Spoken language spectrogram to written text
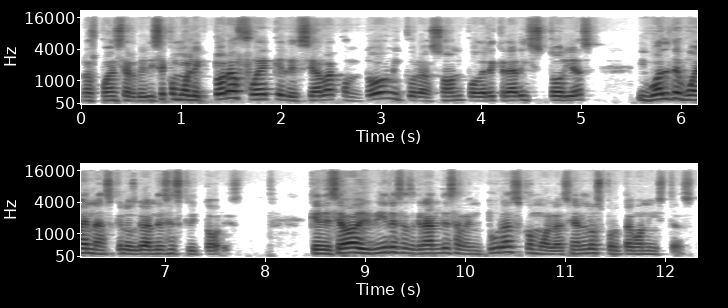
nos pueden servir. Dice, como lectora fue que deseaba con todo mi corazón poder crear historias igual de buenas que los grandes escritores, que deseaba vivir esas grandes aventuras como lo hacían los protagonistas.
